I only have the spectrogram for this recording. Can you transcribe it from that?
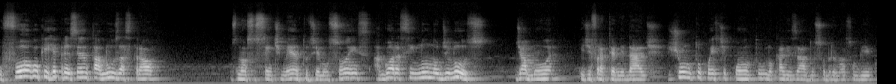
o fogo que representa a luz astral. Os nossos sentimentos e emoções agora se inundam de luz, de amor e de fraternidade, junto com este ponto localizado sobre o nosso umbigo,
